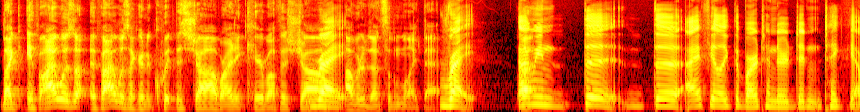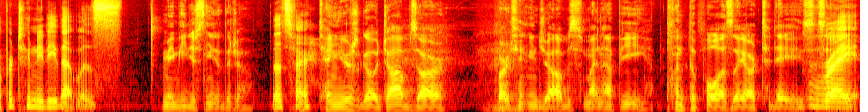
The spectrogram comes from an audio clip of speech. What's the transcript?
like if I was if I was like gonna quit this job or I didn't care about this job, Right. I would have done something like that. Right. I mean the the I feel like the bartender didn't take the opportunity that was Maybe he just needed the job. that's fair. Ten years ago, jobs are bartending jobs might not be plentiful as they are today. society. Right.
